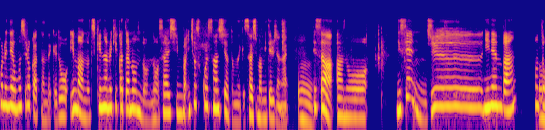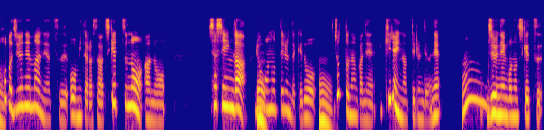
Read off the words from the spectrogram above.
これね、面白かったんだけど、今、あの、地球の歩き方ロンドンの最新版、一応これ3試合だと思うんだけど、最新版見てるじゃない？うんでさ、あの2012年版、本当うんほぼ10年前のやつを見たらさ、チケッツのあの写真が両方載ってるんだけど、うん。ちょっとなんかね、綺麗になってるんだよね、うん。10年後のチケッツ。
